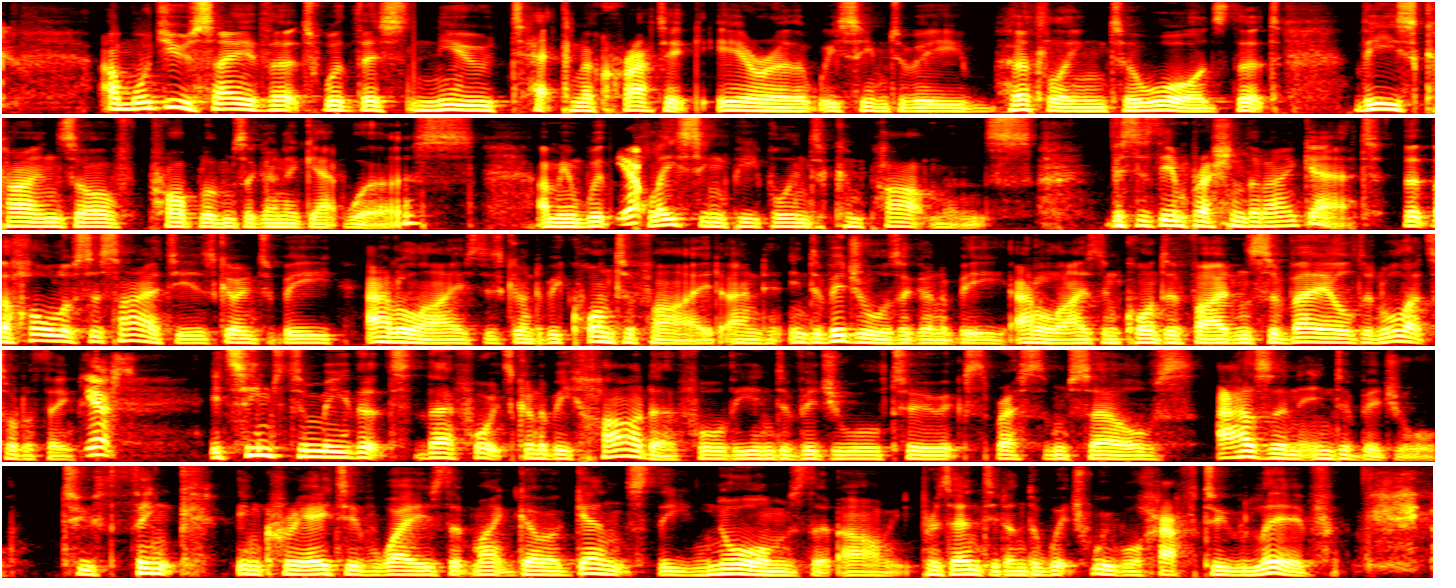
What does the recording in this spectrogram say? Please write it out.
And would you say that with this new technocratic era that we seem to be hurtling towards, that these kinds of problems are going to get worse? I mean, with yep. placing people into compartments, this is the impression that I get that the whole of society is going to be analysed, is going to be quantified, and individuals are going to be analysed and quantified and surveilled and all that sort of thing. Yes. It seems to me that therefore it's going to be harder for the individual to express themselves as an individual to think in creative ways that might go against the norms that are presented under which we will have to live.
